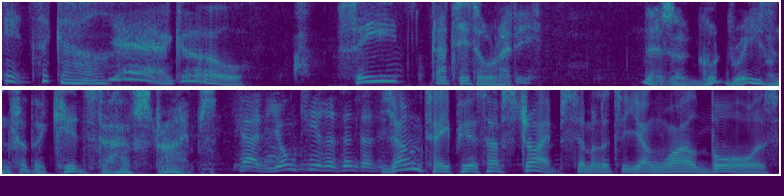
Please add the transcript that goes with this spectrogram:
It's a girl. Yeah, girl. See, that's it already. There's a good reason for the kids to have stripes. Young tapirs have stripes similar to young wild boars.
